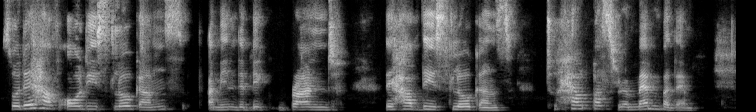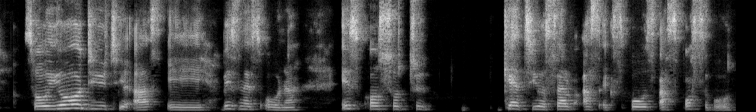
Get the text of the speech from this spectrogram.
So they have all these slogans. I mean, the big brand, they have these slogans to help us remember them. So your duty as a business owner is also to get yourself as exposed as possible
